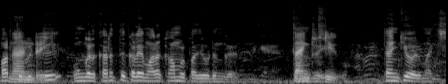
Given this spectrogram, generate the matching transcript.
பார்த்துவிட்டு உங்கள் கருத்துக்களை மறக்காமல் பதிவிடுங்கள். Thank you thank you very much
